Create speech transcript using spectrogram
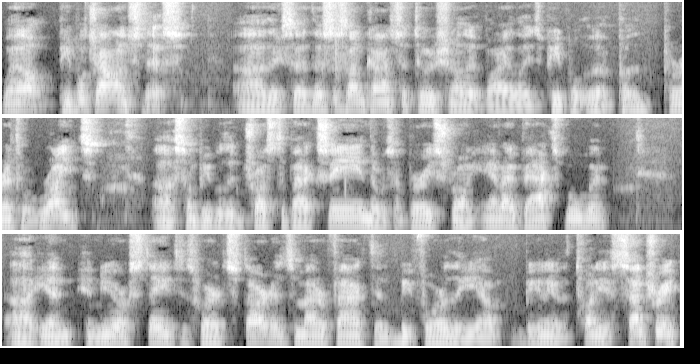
Well, people challenged this. Uh, they said this is unconstitutional. It violates people uh, parental rights. Uh, some people didn't trust the vaccine. There was a very strong anti-vax movement uh, in in New York State. Is where it started. As a matter of fact, before the uh, beginning of the 20th century,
